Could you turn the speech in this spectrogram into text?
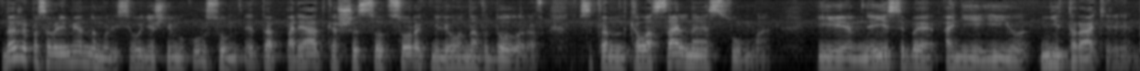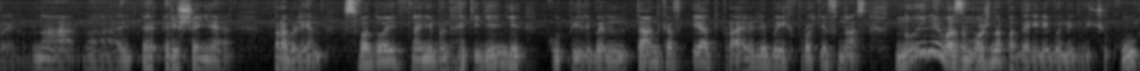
Даже по современному или сегодняшнему курсу это порядка 640 миллионов долларов. То есть это колоссальная сумма. И если бы они ее не тратили бы на а, решение проблем с водой, они бы на эти деньги купили бы танков и отправили бы их против нас. Ну или, возможно, подарили бы Медведчуку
